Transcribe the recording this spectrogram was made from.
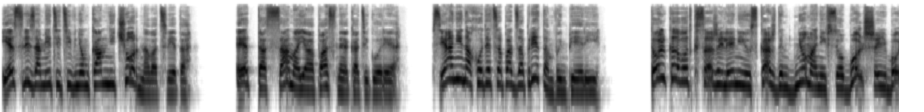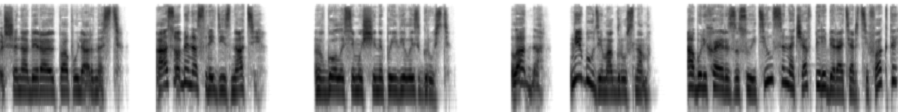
если заметите в нем камни черного цвета. Это самая опасная категория. Все они находятся под запретом в Империи. Только вот, к сожалению, с каждым днем они все больше и больше набирают популярность. Особенно среди знати. В голосе мужчины появилась грусть. «Ладно, не будем о грустном». Абулихайр засуетился, начав перебирать артефакты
